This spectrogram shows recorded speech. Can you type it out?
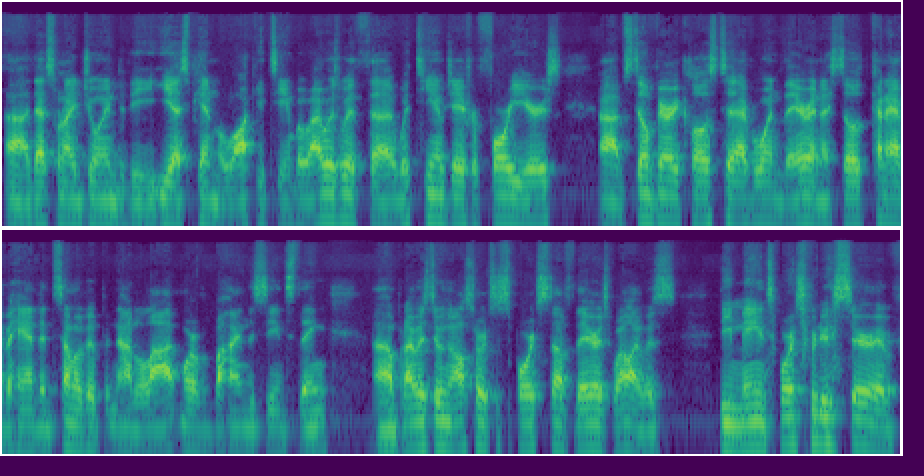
uh, that's when I joined the ESPN Milwaukee team. But I was with uh, with TMJ for four years. Uh, I'm still very close to everyone there, and I still kind of have a hand in some of it, but not a lot. More of a behind the scenes thing. Uh, but I was doing all sorts of sports stuff there as well. I was the main sports producer of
